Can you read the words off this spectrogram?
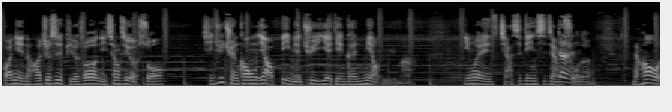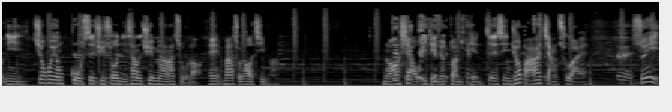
观念的话，就是比如说你上次有说情绪全空要避免去夜店跟庙宇嘛，因为贾斯汀是这样说的。然后你就会用故事去说你上次去妈祖绕哎妈祖绕境嘛。然后下午一点就断片 这件事情，你就把它讲出来。对，所以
